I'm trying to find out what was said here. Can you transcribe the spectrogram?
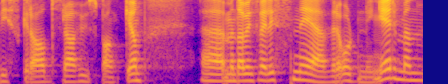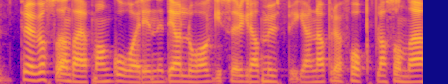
viss grad fra Husbanken. Eh, men det har blitt veldig snevre ordninger. Men prøver også den der at man går inn i dialog i større grad med utbyggerne og prøver å få på plass sånne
